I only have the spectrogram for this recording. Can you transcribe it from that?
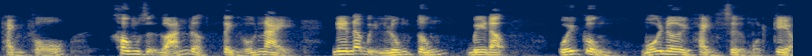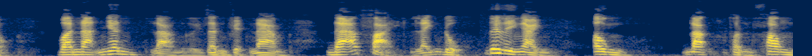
thành phố không dự đoán được tình huống này nên đã bị lúng túng, bị động. Cuối cùng mỗi nơi hành xử một kiểu và nạn nhân là người dân Việt Nam đã phải lãnh đủ. Đây là hình ảnh ông Đặng Thuần Phong,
